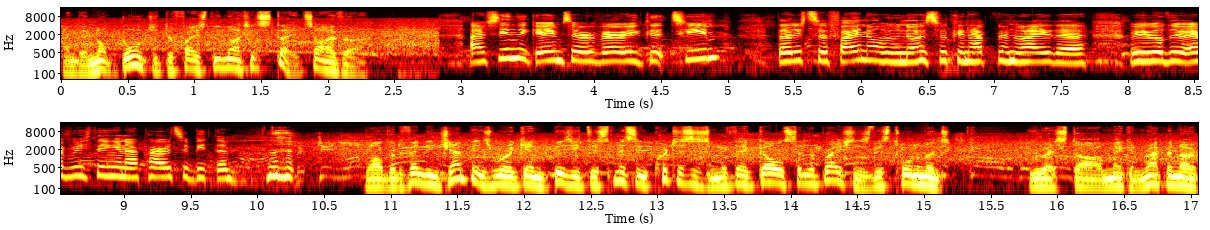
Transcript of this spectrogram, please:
and they're not daunted to face the United States either. I've seen the games; they're a very good team, but it's a final. Who knows what can happen, right? Uh, we will do everything in our power to beat them. While the defending champions were again busy dismissing criticism of their goal celebrations this tournament. US star Megan Rapinoe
